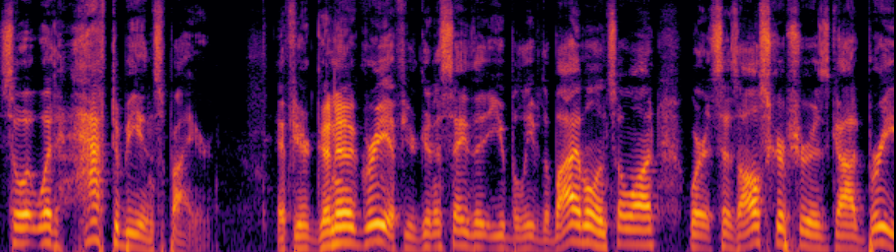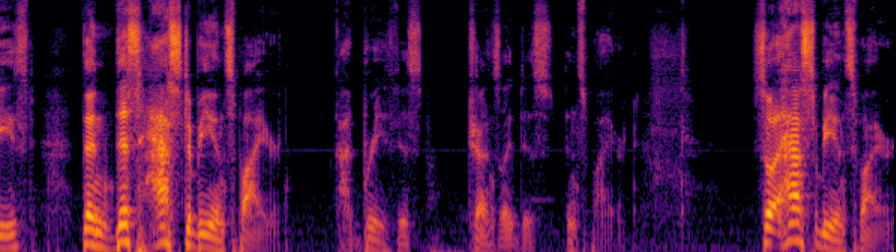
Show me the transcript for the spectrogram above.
So it would have to be inspired. If you're going to agree, if you're going to say that you believe the Bible and so on, where it says all scripture is God breathed, then this has to be inspired. God breathed is translated as inspired. So it has to be inspired.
